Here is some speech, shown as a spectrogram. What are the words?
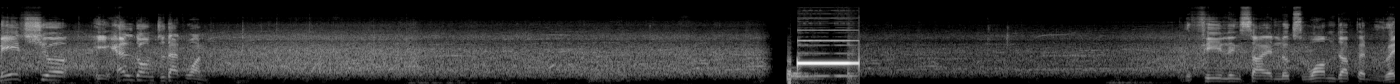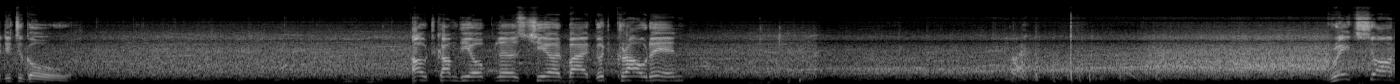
made sure he held on to that one. Fielding side looks warmed up and ready to go. Out come the openers, cheered by a good crowd in. Great shot,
